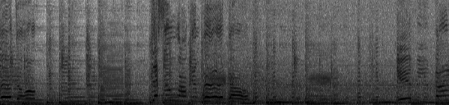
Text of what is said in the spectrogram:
bird dog. Just a walking bird dog. If you don't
